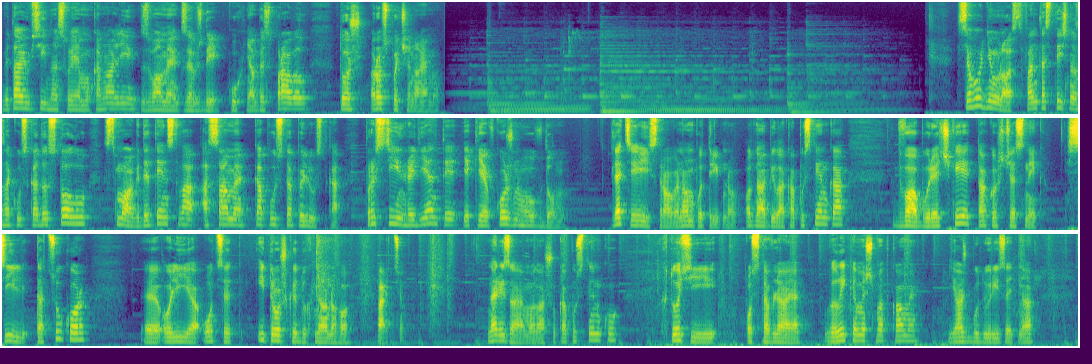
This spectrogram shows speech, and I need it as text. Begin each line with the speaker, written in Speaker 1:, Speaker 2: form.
Speaker 1: Вітаю всіх на своєму каналі. З вами, як завжди, кухня без правил. Тож розпочинаємо. Сьогодні у нас фантастична закуска до столу, смак дитинства, а саме капуста пелюстка. Прості інгредієнти, які є в кожного вдома. Для цієї страви нам потрібно одна біла капустинка, два бурячки, також часник, сіль та цукор, олія, оцет і трошки духмяного перцю. Нарізаємо нашу капустинку. Хтось її оставляє великими шматками. Я ж буду різати на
